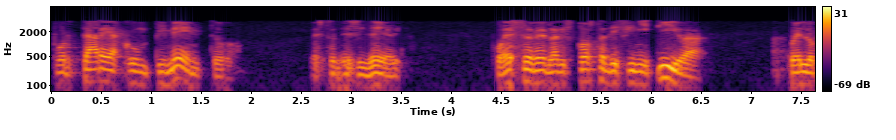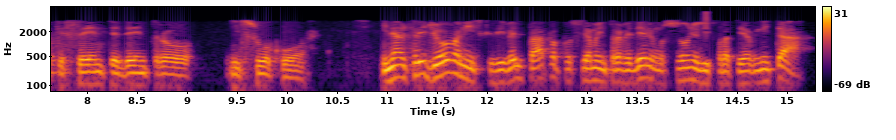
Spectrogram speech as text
portare a compimento questo desiderio, può essere la risposta definitiva a quello che sente dentro il suo cuore. In altri giovani, scrive il Papa, possiamo intravedere un sogno di fraternità,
